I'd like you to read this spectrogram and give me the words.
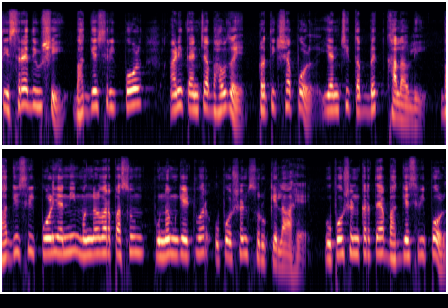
तिसऱ्या दिवशी भाग्यश्री पोळ आणि त्यांच्या भावजय प्रतीक्षा पोळ यांची तब्येत खालावली. भाग्यश्री पोळ यांनी मंगळवारपासून पूनम गेटवर उपोषण सुरू केलं आहे. उपोषणकर्त्या भाग्यश्री पोळ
